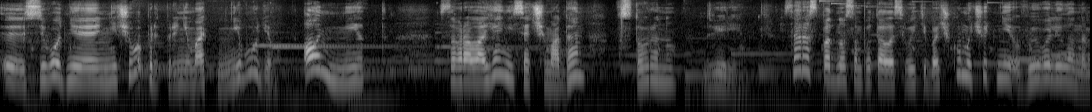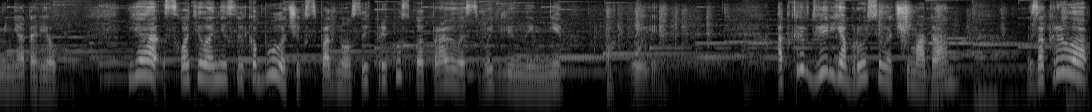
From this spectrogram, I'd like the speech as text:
«Э, «Сегодня ничего предпринимать не будем». «О, нет», — соврала я, неся чемодан в сторону двери. Сара с подносом пыталась выйти бочком и чуть не вывалила на меня тарелку. Я схватила несколько булочек с подноса и в прикуску отправилась в выделенные мне покои. Открыв дверь, я бросила чемодан, закрыла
